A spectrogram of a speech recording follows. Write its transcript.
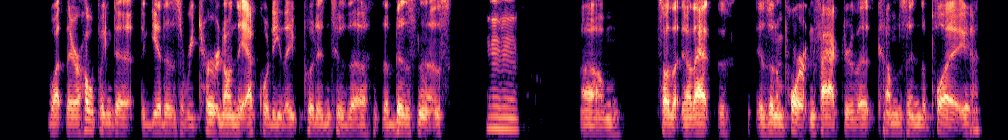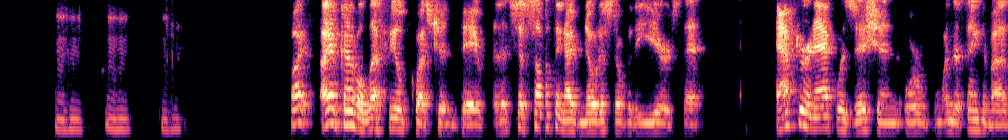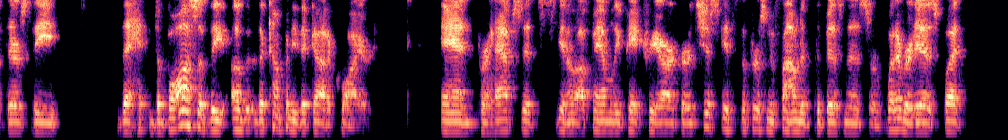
what they're hoping to to get as a return on the equity they put into the the business. Mm-hmm. Um, so that you know, that is an important factor that comes into play. Mm-hmm. Mm-hmm. Mm-hmm. I, I have kind of a left field question, Dave, and it's just something I've noticed over the years that after an acquisition or when they're thinking about it, there's the the the boss of the of the company that got acquired, and perhaps it's you know a family patriarch or it's just it's the person who founded the business or whatever it is. But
